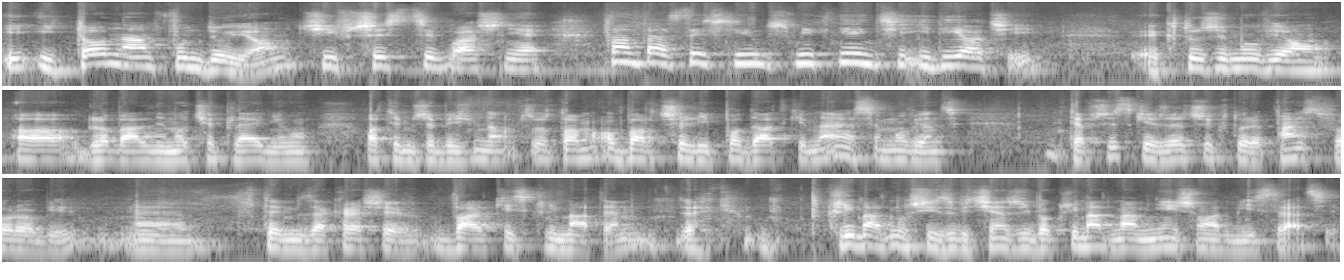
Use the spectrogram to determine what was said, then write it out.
I, I to nam fundują ci wszyscy właśnie fantastycznie uśmiechnięci idioci, y, którzy mówią o globalnym ociepleniu, o tym, żebyśmy no, to tam obarczyli podatkiem. Nawiasem mówiąc, te wszystkie rzeczy, które państwo robi e, w tym zakresie walki z klimatem, klimat musi zwyciężyć, bo klimat ma mniejszą administrację.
